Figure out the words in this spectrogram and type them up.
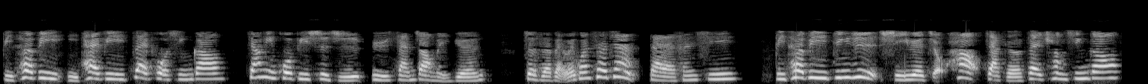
比特币、以太币再破新高，加密货币市值逾三兆美元。这则北威观测站带来分析。比特币今日十一月九号价格再创新高，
